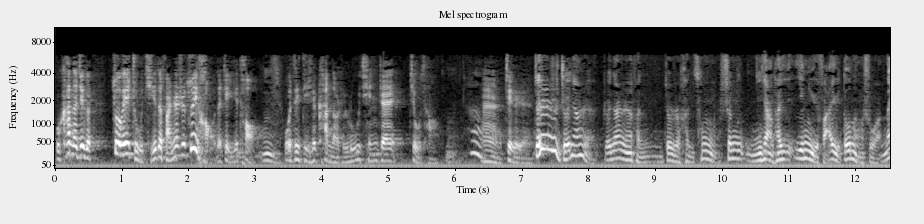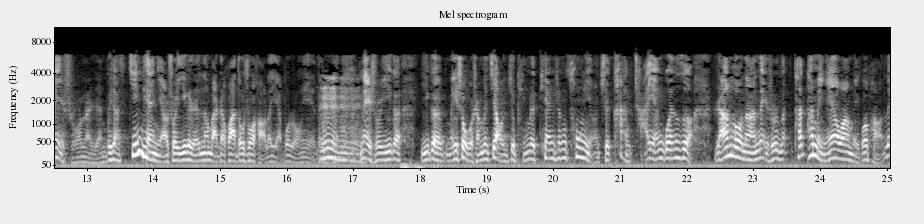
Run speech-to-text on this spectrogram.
我看到这个作为主题的，反正是最好的这一套，嗯。我在底下看到是卢芹斋旧藏，嗯。嗯，这个人，这人是浙江人，浙江人很就是很聪明，生你想他英语法语都能说，那时候呢人不像今天，你要说一个人能把这话都说好了也不容易，对不对？那时候一个一个没受过什么教育，就凭着天生聪颖去看察言观色，然后呢那时候呢他他每年要往美国跑，那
